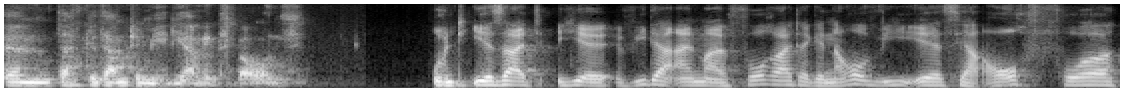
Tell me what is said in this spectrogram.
ähm, das gesamte Mediamix bei uns. Und ihr seid hier wieder einmal Vorreiter, genau wie ihr es ja auch vor,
